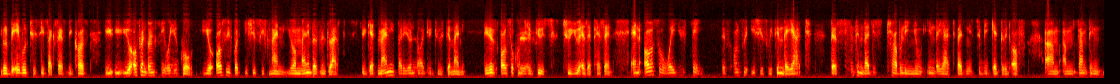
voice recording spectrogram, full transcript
you'll be able to see success because you, you, you often don't see where you go. You also you've got issues with money. Your money doesn't last. You get money but you don't know what you do with the money. This is also contributes to you as a person. And also where you stay, there's also issues within the yard there's something that is troubling you in the yard that needs to be get rid of. Um, um, something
